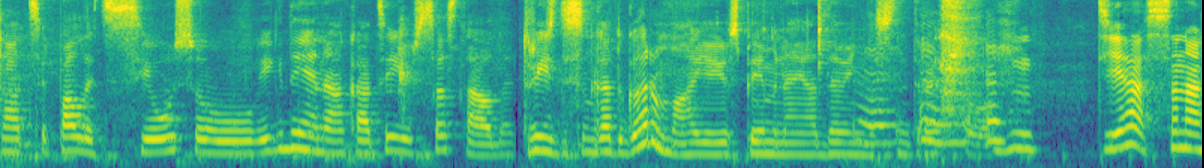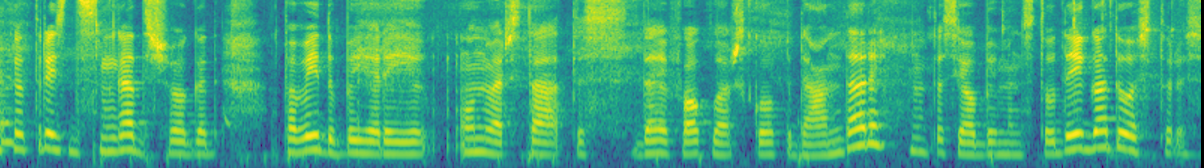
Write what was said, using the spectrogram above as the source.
Tāds ir palicis jūsu ikdienā, kā dzīves sastāvdaļa. 30 gadu garumā, ja jūs pieminējāt 93. Jā, sanāk jau 30 gadi šogad. Pa vidu bija arī universitātes deju folkloras kopa Dandari. Nu, tas jau bija man studiju gados, tur es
